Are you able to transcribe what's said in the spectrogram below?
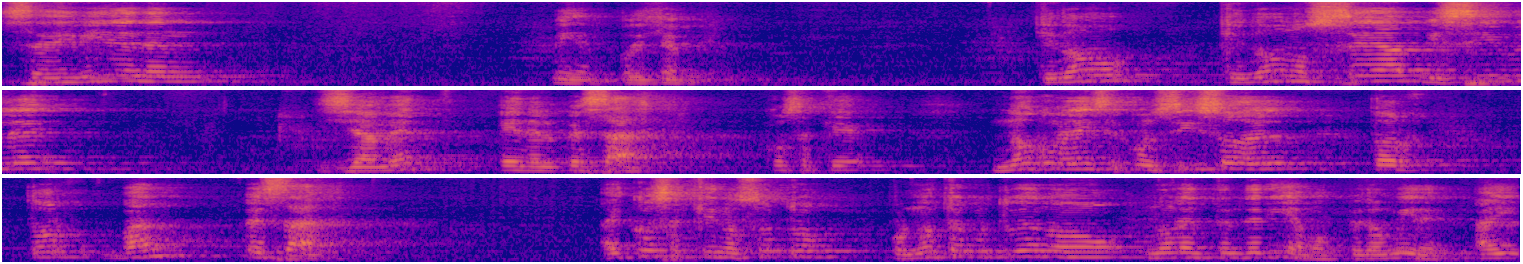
Se dividen en, miren, por ejemplo, que no, que no nos sea visible Yamet en el pesaje, cosa que no comeréis circunciso del tor, Torban pesaje. Hay cosas que nosotros, por nuestra cultura, no, no la entenderíamos, pero mire, hay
